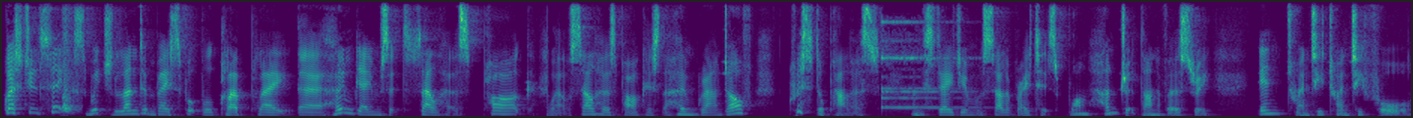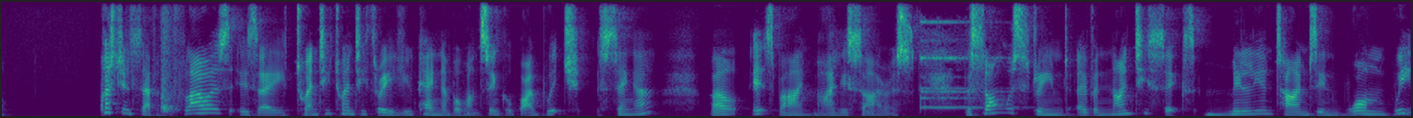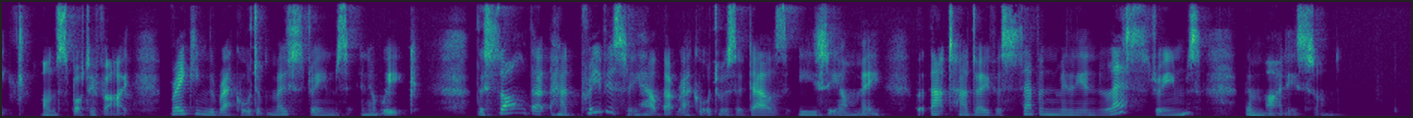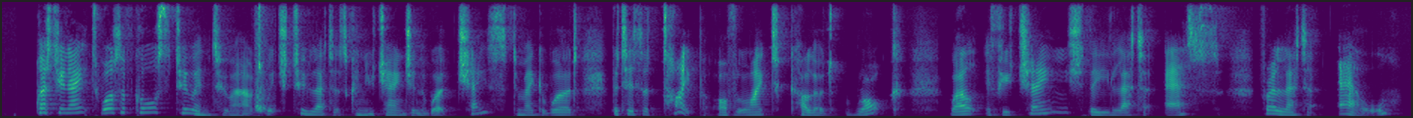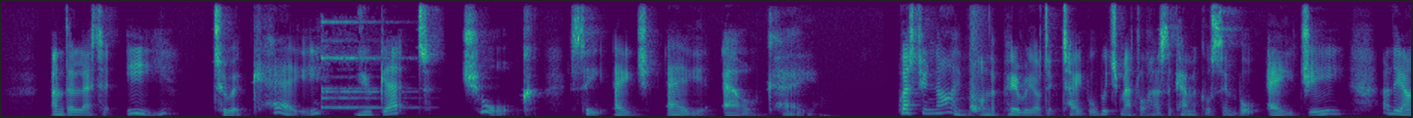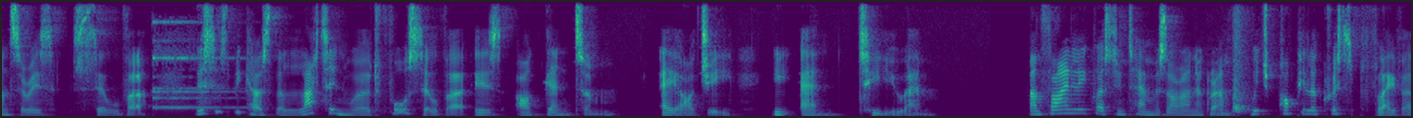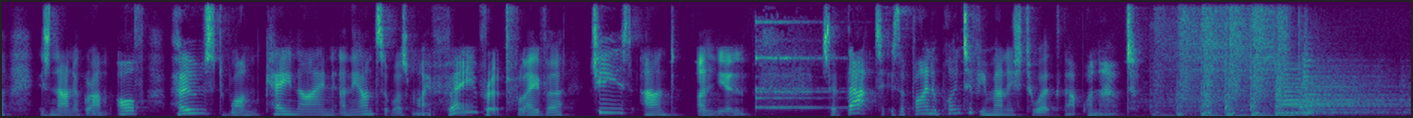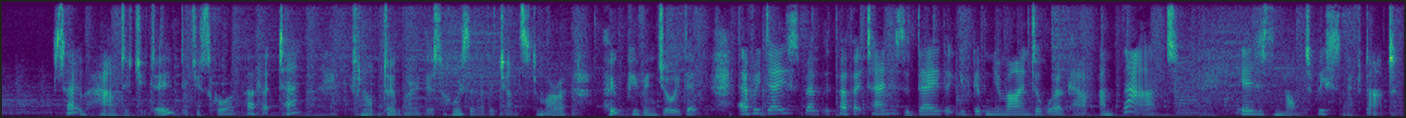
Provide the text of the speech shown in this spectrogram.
Question six Which London based football club play their home games at Selhurst Park? Well, Selhurst Park is the home ground of Crystal Palace, and the stadium will celebrate its 100th anniversary in 2024. Question seven Flowers is a 2023 UK number one single by which singer? Well, it's by Miley Cyrus. The song was streamed over 96 million times in one week on Spotify, breaking the record of most streams in a week. The song that had previously held that record was Adele's Easy on Me, but that had over 7 million less streams than Miley's song. Question eight was, of course, two in, two out. Which two letters can you change in the word chase to make a word that is a type of light coloured rock? Well, if you change the letter S for a letter L and the letter E to a K, you get chalk. C H A L K. Question 9 on the periodic table which metal has the chemical symbol Ag? And the answer is silver. This is because the Latin word for silver is argentum, A R G E N T U M. And finally, question 10 was our anagram. Which popular crisp flavour is an anagram of hosed one canine? And the answer was my favourite flavour, cheese and onion. So that is a final point if you managed to work that one out. So, how did you do? Did you score a perfect 10? If not, don't worry, there's always another chance tomorrow. Hope you've enjoyed it. Every day spent with Perfect 10 is a day that you've given your mind a workout, and that is not to be sniffed at.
